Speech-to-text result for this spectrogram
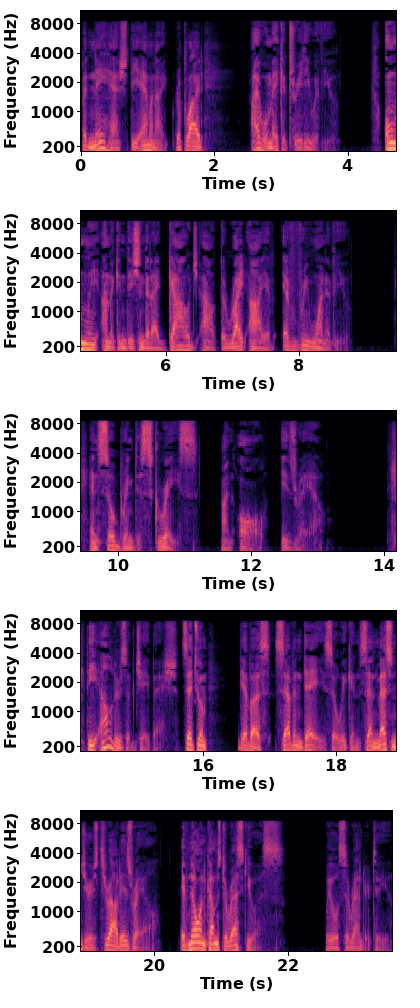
But nahash the ammonite replied i will make a treaty with you only on the condition that i gouge out the right eye of every one of you and so bring disgrace on all israel. The elders of jabesh said to him give us 7 days so we can send messengers throughout israel. If no one comes to rescue us we will surrender to you.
